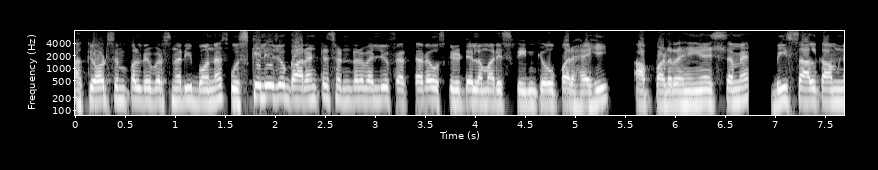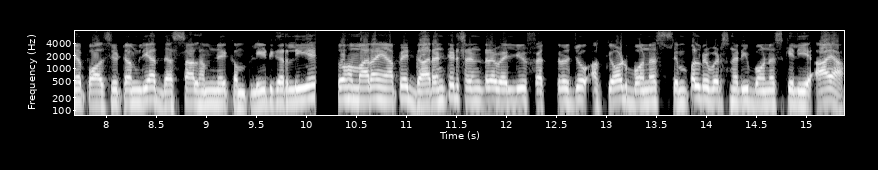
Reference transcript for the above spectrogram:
अक्योर्ड सिंपल रिवर्सनरी बोनस उसके लिए जो गारंटेड सरेंडर वैल्यू फैक्टर है, उसकी डिटेल हमारी स्क्रीन के ऊपर है ही। आप पढ़ रहे हैं इस समय 20 साल का हमने पॉलिसी टर्म लिया 10 साल हमने कंप्लीट कर लिए। तो हमारा यहाँ पे गारंटेड सरेंडर वैल्यू फैक्टर जो accrued bonus simple reversionary bonus के लिए आया,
